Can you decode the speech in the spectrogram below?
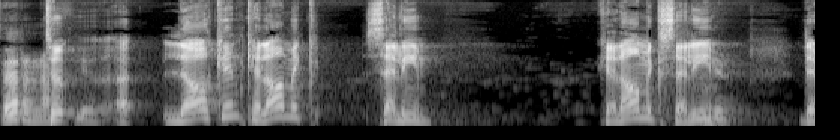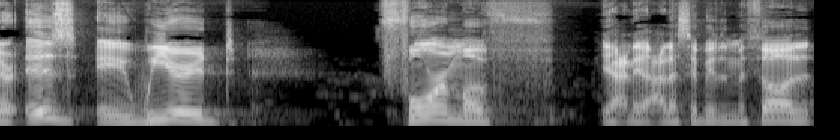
fair ت- لكن كلامك سليم. كلامك سليم. There is a weird form of يعني على سبيل المثال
